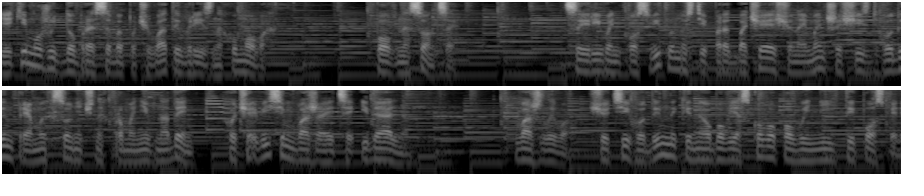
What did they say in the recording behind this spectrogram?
які можуть добре себе почувати в різних умовах. Повне сонце. Цей рівень освітленості передбачає щонайменше 6 годин прямих сонячних променів на день, хоча 8 вважається ідеальним. Важливо, що ці годинники не обов'язково повинні йти поспіль.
